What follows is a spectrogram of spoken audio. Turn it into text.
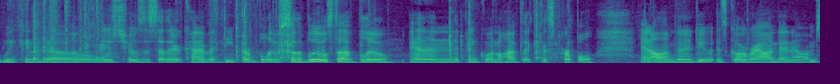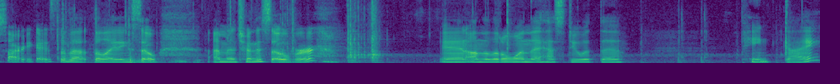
we can go... Okay, I just chose this other kind of a deeper blue. So the blue will still have blue, and then the pink one will have like this purple. And all I'm going to do is go around. I know, I'm sorry guys about the lighting. So I'm going to turn this over. And on the little one that has to do with the pink guy,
